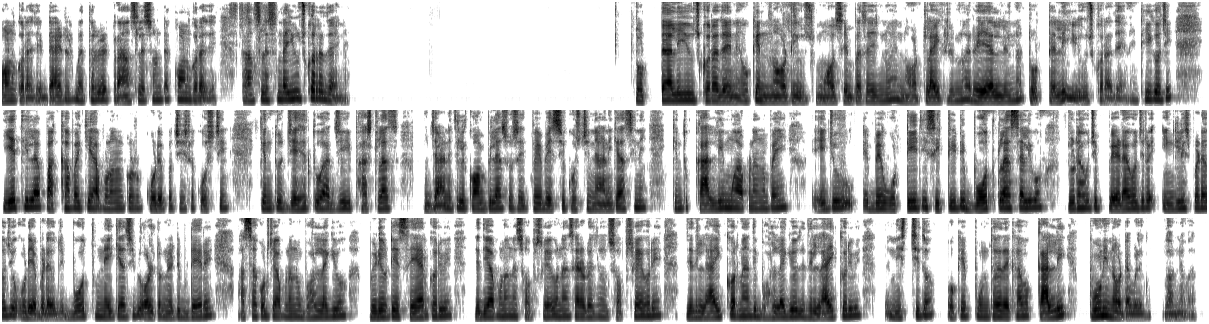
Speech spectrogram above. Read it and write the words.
କ'ଣ କରାଯାଏ ଡାଇରେକ୍ଟ ମେଥଡ଼ରେ ଟ୍ରାନ୍ସଲେସନ୍ଟା କ'ଣ କରାଯାଏ ଟ୍ରାନ୍ସଲେସନ୍ଟା ୟୁଜ୍ କରାଯାଏ ନା টোটালি ইউজ করা যায় না okay not use most emphasize নুহে not likely নুহে রেয়ারলি নুহে টোটালি ইউজ করা যায় না ঠিক আছে ইয়ে লা পাখাপাখি আপনার কোড়ি পঁচিশটা কোশ্চিন কিন্তু যেহেতু আজ ফার্স্ট ক্লাস জাঁথিলি কম পিলা সো সেই বেশি কোশ্চিন আনিকি আসিনি কিন্তু কালি মু আপনার এই যে এবে ওটিইটি সিটিইটি বোথ ক্লাস চালিব যেটা হচ্ছে পেডাগোজির English pedagogy Odia pedagogy both নেইকি আসবি অল্টরনেটিভ ডেরে আশা করছি আপনার ভাল লাগিব ভিডিওটি সেয়ার করবে যদি আপনার সবসক্রাইব না সারা সবসক্রাইব ଦୟାକରି ଯଦି ଲାଇକ୍ କରିନାହାନ୍ତି ଭଲ ଲାଗିବ ଯଦି ଲାଇକ୍ କରିବେ ନିଶ୍ଚିତ ଓକେ ପୁଣି ଥରେ ଦେଖା ହେବ କାଲି ପୁଣି ନଅଟା ବେଳକୁ ଧନ୍ୟବାଦ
